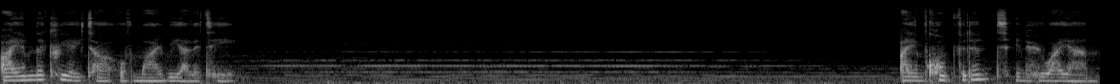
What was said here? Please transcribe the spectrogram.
I am the creator of my reality. I am confident in who I am.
